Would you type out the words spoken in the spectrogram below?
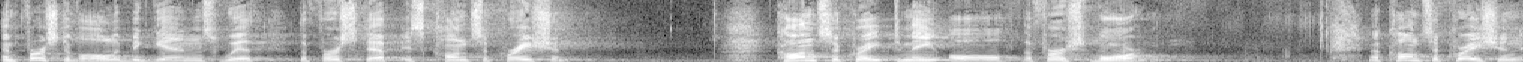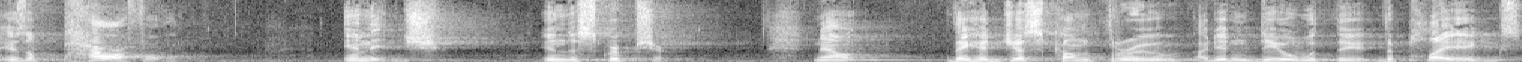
And first of all, it begins with the first step is consecration. Consecrate to me all the firstborn. Now, consecration is a powerful image in the scripture. Now, they had just come through, I didn't deal with the, the plagues,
